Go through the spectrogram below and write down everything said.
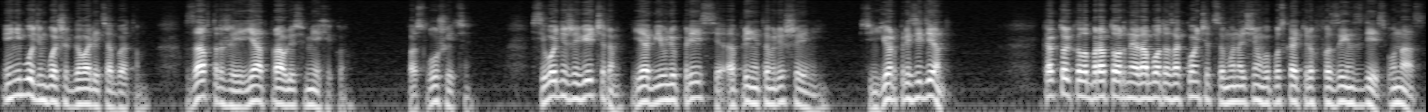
И не будем больше говорить об этом. Завтра же я отправлюсь в Мехико. Послушайте. Сегодня же вечером я объявлю прессе о принятом решении. Сеньор президент, как только лабораторная работа закончится, мы начнем выпускать трехфазеин здесь, у нас.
